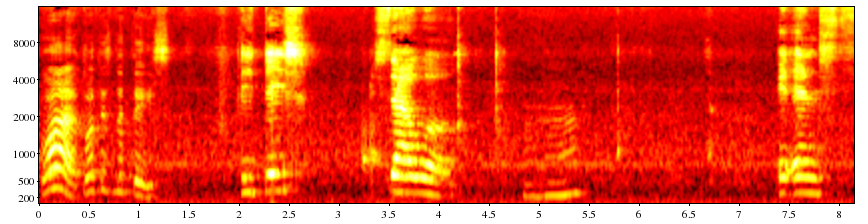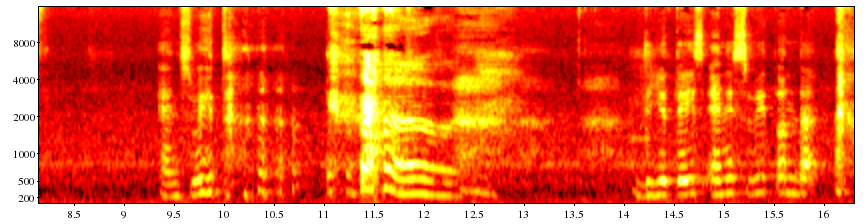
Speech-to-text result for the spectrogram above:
What? What is the taste? It tastes sour. Mm-hmm. It ends. And sweet. Do you taste any sweet on that?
